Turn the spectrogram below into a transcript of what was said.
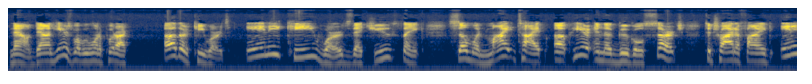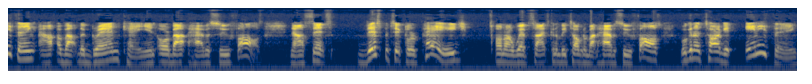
Now, down here is where we want to put our other keywords. Any keywords that you think someone might type up here in the Google search to try to find anything out about the Grand Canyon or about Havasu Falls. Now, since this particular page on our website is going to be talking about Havasu Falls, we're going to target anything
